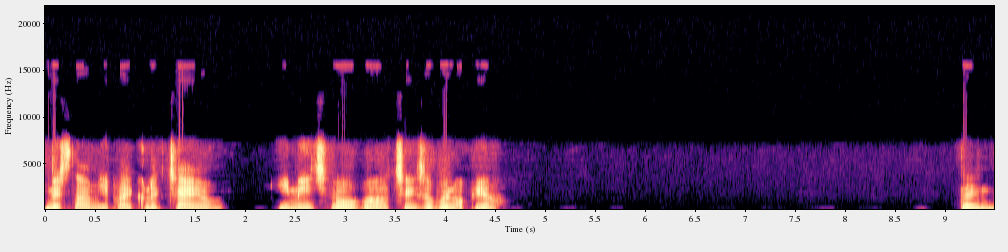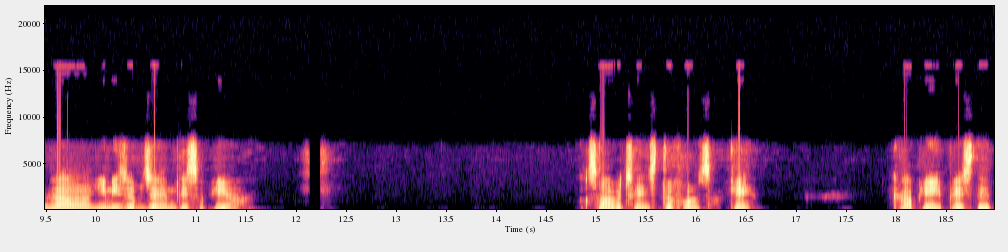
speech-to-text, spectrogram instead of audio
This time if I click gem image of uh, will appear. Then uh, image of gem disappear. So I will change the false okay copy paste it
